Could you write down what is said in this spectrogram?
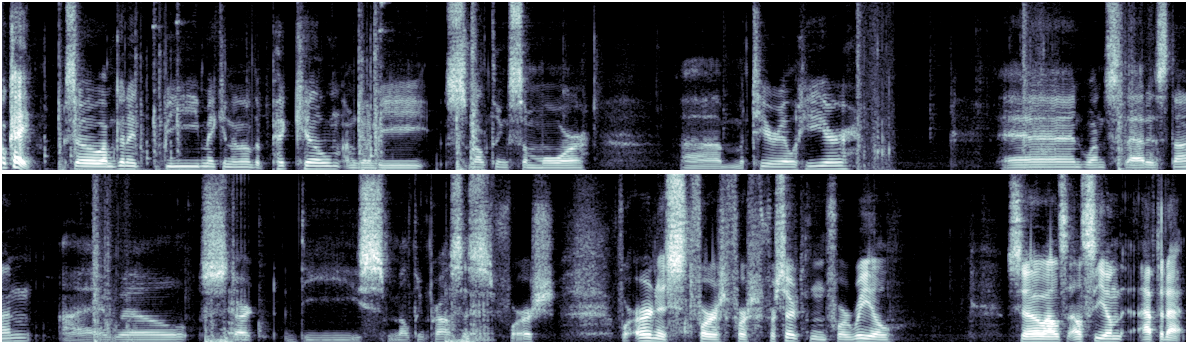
Okay, so I'm gonna be making another pig kiln. I'm gonna be smelting some more uh, material here. And once that is done, I will start the smelting process for for earnest, for for for certain, for real. So I'll I'll see you on after that.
